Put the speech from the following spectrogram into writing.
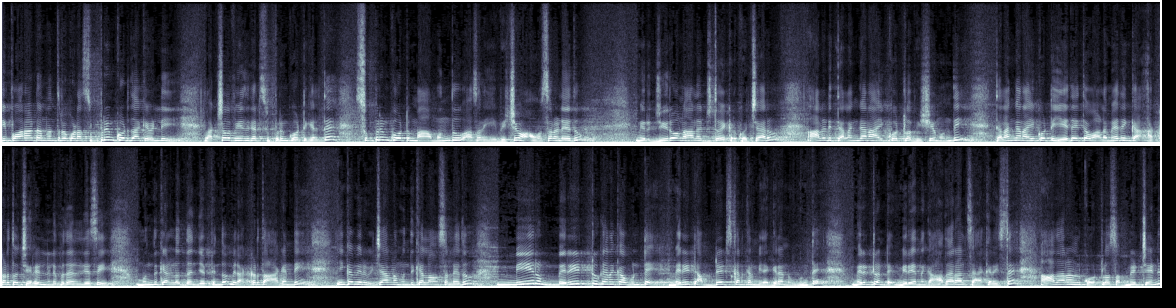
ఈ పోరాటం అనంతరం కూడా సుప్రీంకోర్టు దాకా వెళ్ళి లక్షల ఫీజు కట్టి సుప్రీంకోర్టుకి వెళ్తే సుప్రీంకోర్టు మా ముందు అసలు ఈ విషయం అవసరం లేదు. మీరు జీరో నాలెడ్జ్తో ఇక్కడికి వచ్చారు. ఆల్రెడీ తెలంగాణ హైకోర్టులో విషయం ఉంది. తెలంగాణ హైకోర్టు ఏదైతే వాళ్ళ మీద ఇంకా అక్కడితో చర్యలు నిలుపుదల చేసి ముందుకెళ్ళొద్దని చెప్పిందో మీరు అక్కడితో ఆగండి. ఇంకా మీరు విచారణ ముందుకెళ్ళవసరం లేదు. మీరు మెరిట్ కనుక ఉంటే మెరిట్ అప్డేట్స్ కనుక మీ దగ్గర ఉంటే మెరిట్ అంటే మీరు ఏదైనా ఆధారాలు సేకరిస్తే ఆధారాలను కోర్టులో సబ్మిట్ చేయండి.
